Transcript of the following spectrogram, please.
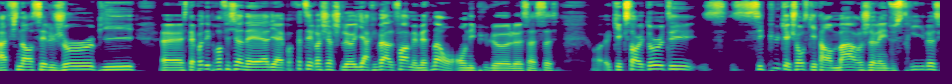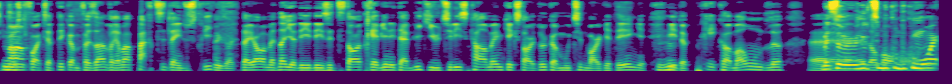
à financer le jeu, puis euh, c'était pas des professionnels, ils avaient pas fait ces recherches-là, ils arrivaient à le faire, mais maintenant on n'est plus là, là. Ça, ça Kickstarter, c'est plus quelque chose qui est en marge de l'industrie, là. C'est quelque chose qu'il faut accepter comme faisant vraiment partie de l'industrie. D'ailleurs, maintenant, il y a des, des, éditeurs très bien établis qui utilisent quand même Kickstarter comme outil de marketing mhm. et de précommande, là. Euh, Mais c'est un outil beaucoup, beaucoup moins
